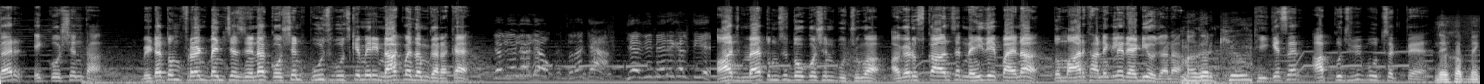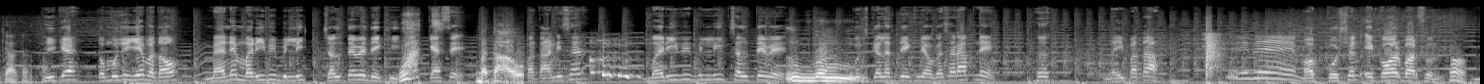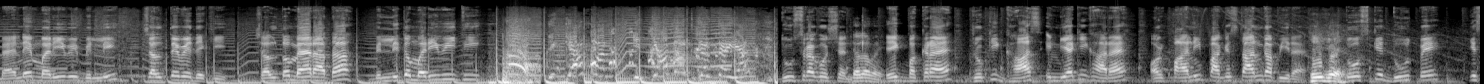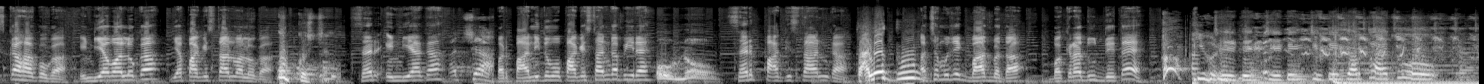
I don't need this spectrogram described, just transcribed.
Sir एक question था। बेटा तुम फ्रंट बेंचेस ने ना क्वेश्चन पूछ पूछ के मेरी नाक में दम कर रखा है। लो लो लो लो सुना क्या? ये भी मेरी गलती है। आज मैं तुमसे दो क्वेश्चन पूछूँगा। अगर उसका आंसर नहीं दे पाए ना तो मार खाने के लिए रेडी हो जाना। मगर क्यों? ठीक है सर आप कुछ भी पूछ सकते हैं। देखो अब मैं क्या करता ठीक है तो मुझे ये बताओ मैंने मरी हुई बिल्ली चलते हुए देखी। What? कैसे? बताओ। पता नहीं सर। मरी हुई बिल्ली चलते हुए। कुछ गलत देख लिया होगा सर आपने। नहीं पता। अब क्वेश्चन एक और बार सुन। हाँ। मैंने मरी हुई बिल्ली चलते हुए देखी। चल तो मैं रहा था बिल्ली तो मरी हुई थी। दूसरा क्वेश्चन। चलो भाई। एक बकरा है जो कि घास इंडिया की खा रहा है और पानी पाकिस्तान का पी रहा है। ठीक है। तो उसके दूध पे किसका हक होगा? इंडिया वालों का या पाकिस्तान वालों का? क्वेश्चन सर इंडिया का। अच्छा। पर पानी तो वो पाकिस्तान का पी रहा है। ओह नो सर पाकिस्तान का। साले अच्छा मुझे एक बात बता। बकरा दूध देता है? चीटिंग चीटिंग चीटिंग करता है तू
